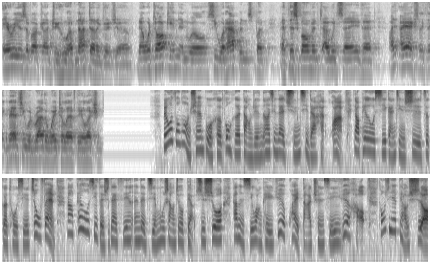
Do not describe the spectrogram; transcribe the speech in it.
areas of our country who have not done a good job. Now we're talking and we'll see what happens, but at this moment, I would say that I, I actually think Nancy would rather wait till after the election. 美国总统川普和共和党人呢，现在群起的喊话，要佩洛西赶紧是这个妥协就范。那佩洛西则是在 CNN 的节目上就表示说，他们希望可以越快达成协议越好。同时也表示哦，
